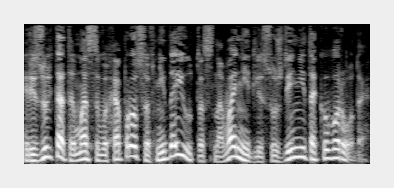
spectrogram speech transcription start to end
Результаты массовых опросов не дают оснований для суждений такого рода.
